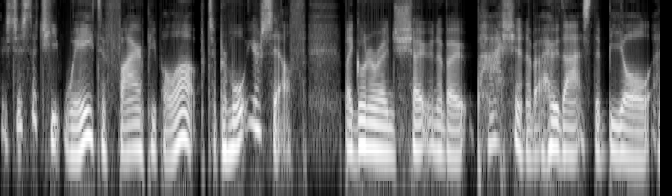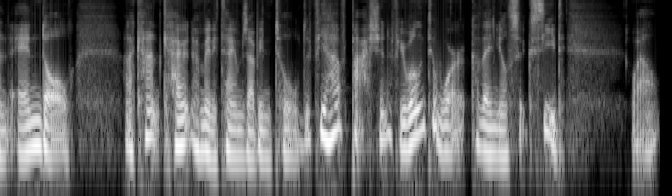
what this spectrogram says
It's just a cheap way to fire people up, to promote yourself by going around shouting about passion, about how that's the be all and end all. I can't count how many times I've been told if you have passion, if you're willing to work, then you'll succeed. Well,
